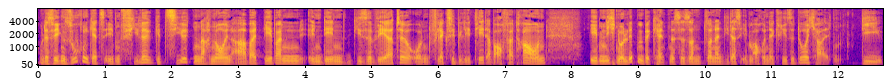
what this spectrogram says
Und deswegen suchen jetzt eben viele gezielt nach neuen Arbeitgebern, in denen diese Werte und Flexibilität, aber auch Vertrauen eben nicht nur Lippenbekenntnisse, sondern die das eben auch in der Krise durchhalten. Die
